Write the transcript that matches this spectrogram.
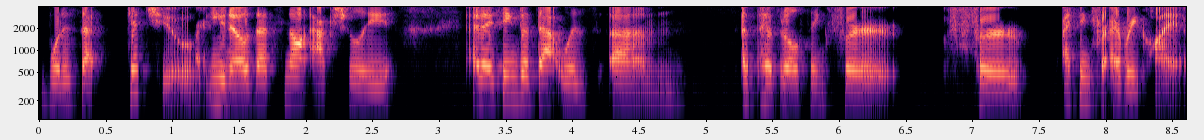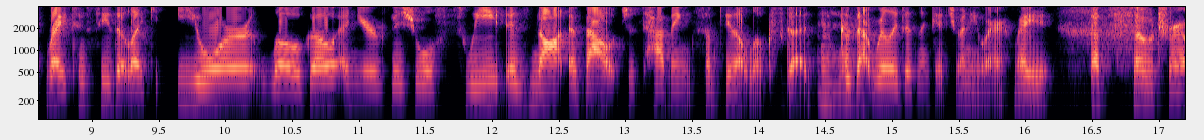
what does that get you? Right. You know, that's not actually. And I think that that was um, a pivotal thing for for I think for every client, right? To see that like your logo and your visual suite is not about just having something that looks good because Mhm. that really doesn't get you anywhere, right? that's so true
